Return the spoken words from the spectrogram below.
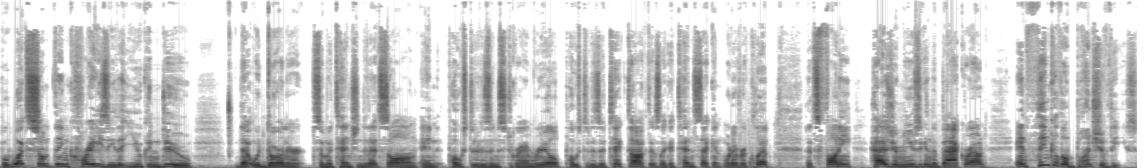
but what's something crazy that you can do that would garner some attention to that song and post it as Instagram reel, post it as a TikTok that's like a 10 second whatever clip that's funny, has your music in the background, and think of a bunch of these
